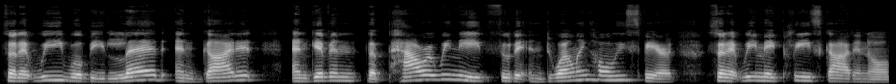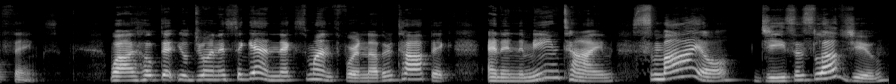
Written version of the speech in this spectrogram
so that we will be led and guided and given the power we need through the indwelling Holy Spirit so that we may please God in all things. Well, I hope that you'll join us again next month for another topic. And in the meantime, smile. Jesus loves you.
